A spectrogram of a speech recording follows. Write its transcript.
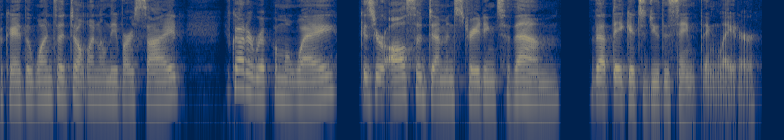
okay? The ones that don't want to leave our side. You've got to rip them away because you're also demonstrating to them that they get to do the same thing later.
